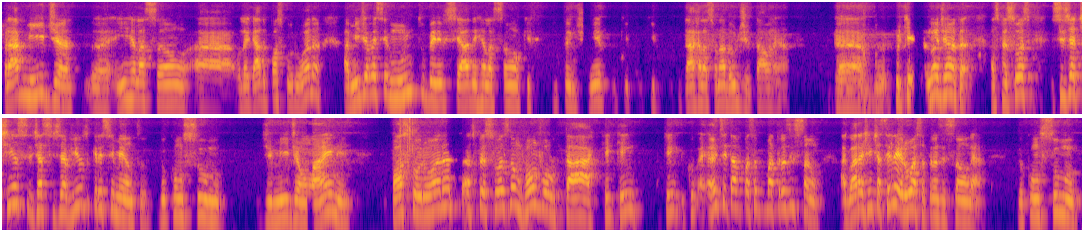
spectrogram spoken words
para a mídia uh, em relação ao legado pós-corona, a mídia vai ser muito beneficiada em relação ao que está relacionado ao digital, né? Uh, porque não adianta, as pessoas, se já tinha, já, já viu o crescimento do consumo de mídia online, pós-corona, as pessoas não vão voltar. Quem, quem, quem antes estava passando por uma transição, agora a gente acelerou essa transição, né? do consumo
